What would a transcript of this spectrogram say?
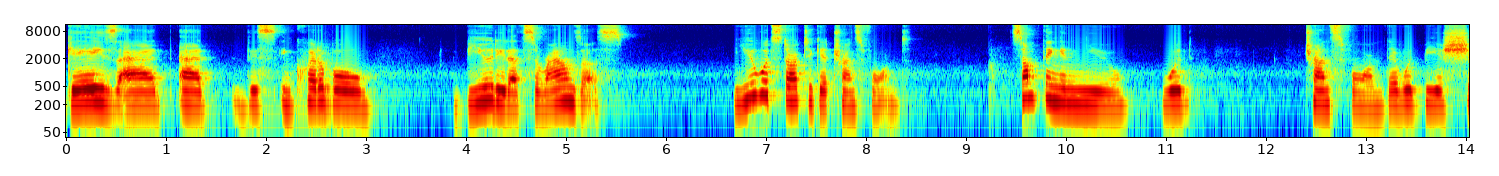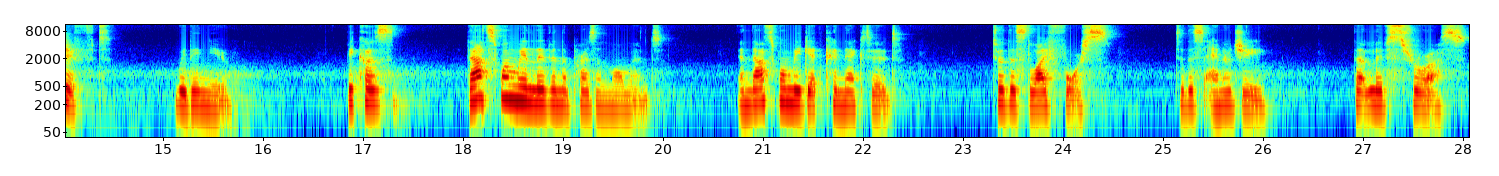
gaze at, at this incredible beauty that surrounds us, you would start to get transformed. Something in you would transform. There would be a shift within you. Because that's when we live in the present moment. And that's when we get connected to this life force, to this energy that lives through us.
